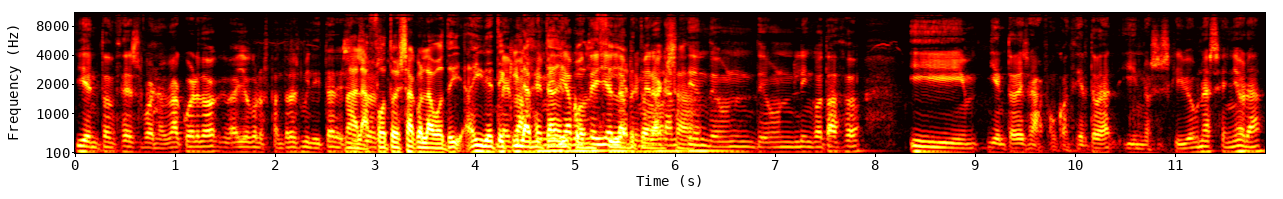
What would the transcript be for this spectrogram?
Y entonces, bueno, me acuerdo que iba yo con los pantalones militares. La foto esa con la botella ahí de me tequila a bajé mitad media del botella en la primera o sea, canción de un, de un lingotazo y, y entonces ah, fue un concierto y nos escribió una señora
